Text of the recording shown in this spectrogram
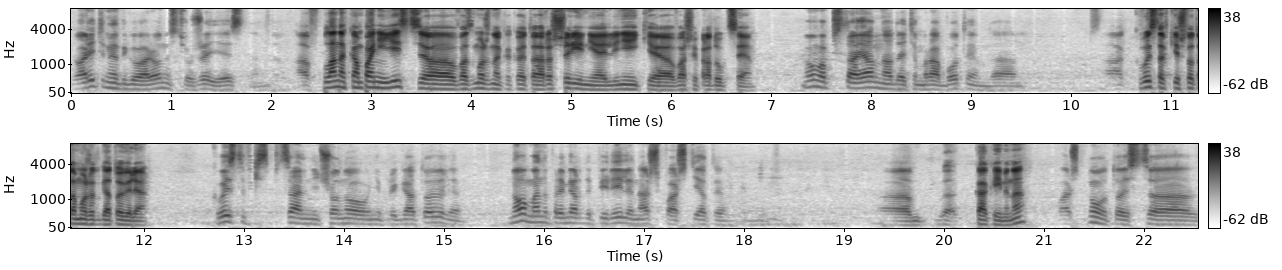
Договорительные договоренности уже есть. Да. А в планах компании есть, э, возможно, какое-то расширение линейки вашей продукции? Ну, мы постоянно над этим работаем, да. А к выставке что-то, может, готовили? К выставке специально ничего нового не приготовили. Но мы, например, допилили наши паштеты. А, как именно? Ну, то есть э,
